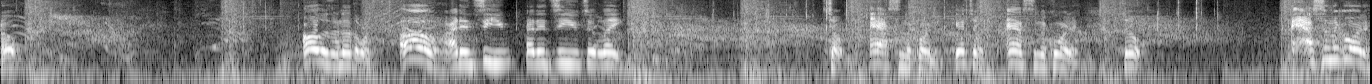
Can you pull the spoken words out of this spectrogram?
Oh. Oh, there's another one. Oh, I didn't see you. I didn't see you too late. So, ass in the corner. Get your ass in the corner. So, ass in the corner.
